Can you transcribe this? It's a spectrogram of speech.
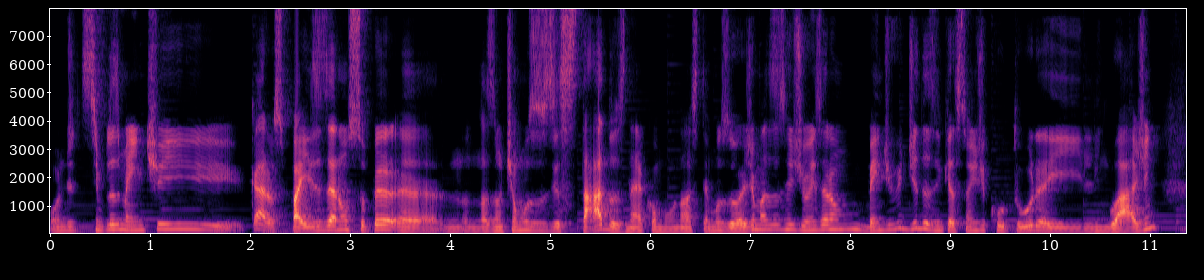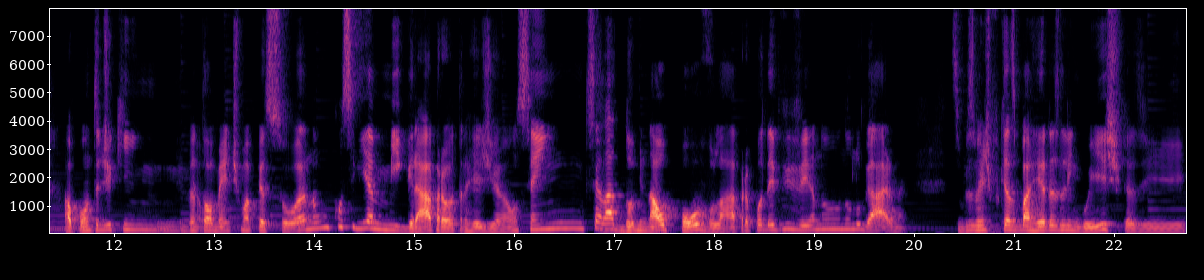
onde simplesmente, cara, os países eram super, uh, nós não tínhamos os estados, né, como nós temos hoje, mas as regiões eram bem divididas em questões de cultura e linguagem, ao ponto de que eventualmente uma pessoa não conseguia migrar para outra região sem, sei lá, dominar o povo lá para poder viver no, no lugar, né? Simplesmente porque as barreiras linguísticas e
